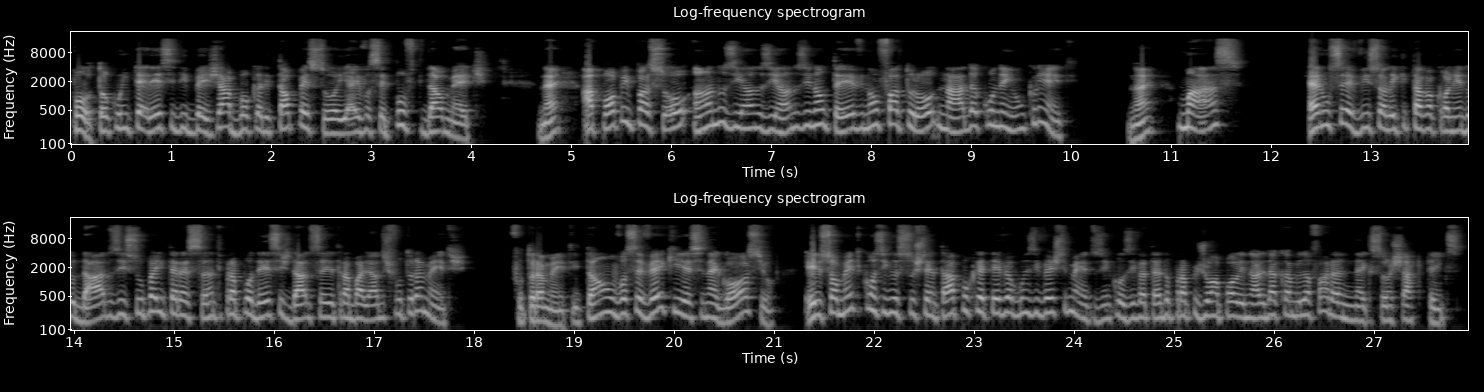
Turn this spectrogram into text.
pô, tô com interesse de beijar a boca de tal pessoa, e aí você, puf, dá o match. Né? A Poppin passou anos e anos e anos e não teve, não faturou nada com nenhum cliente. Né? Mas era um serviço ali que estava colhendo dados e super interessante para poder esses dados serem trabalhados futuramente. futuramente. Então você vê que esse negócio ele somente conseguiu se sustentar porque teve alguns investimentos, inclusive até do próprio João Apolinário e da Camila Farani, né, que são Shark Tanks.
